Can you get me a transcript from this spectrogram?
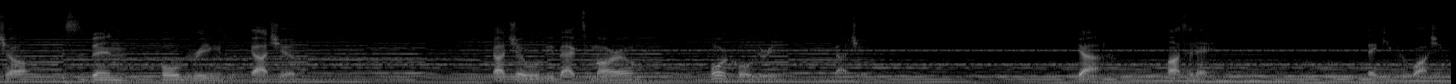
Y'all. This has been Cold Readings with Gotcha. Gotcha will be back tomorrow. More Cold Reading. Gotcha. Yeah. Matane. Thank you for watching.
